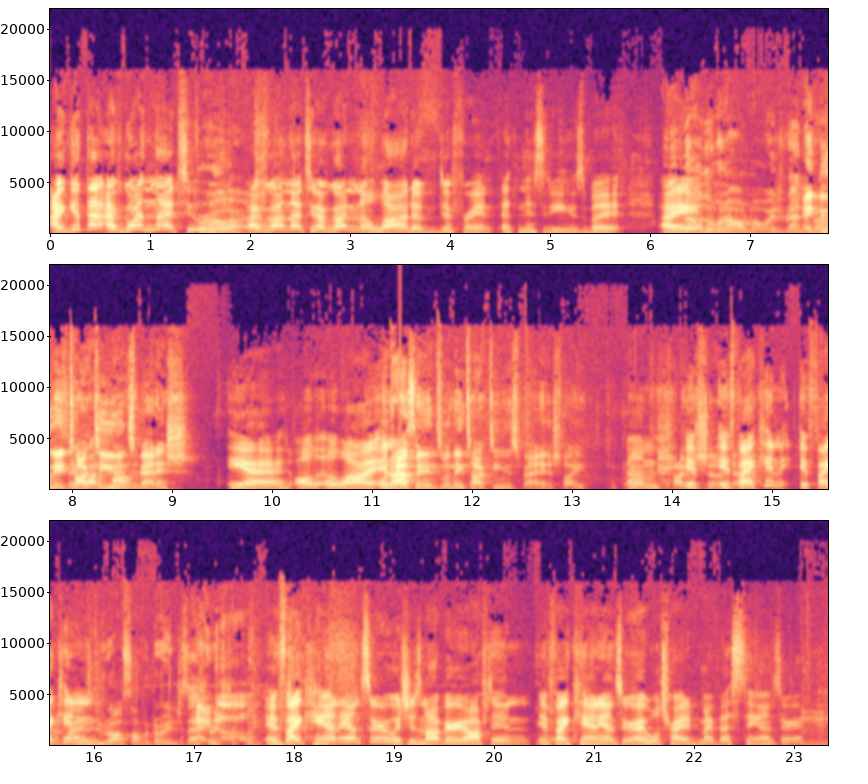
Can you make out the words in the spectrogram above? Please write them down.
I get that. I've gotten that too. Bro, I've gotten that too. I've gotten a lot of different ethnicities, but I. The other one I don't know is random. and do they talk to you in Spanish? Yeah, all a lot. What and also, happens when they talk to you in Spanish? Like, um, how if shut 'em if I can if I can all just ask if I can answer, which is not very often, if I can answer, I will try my best to answer. Mm-hmm.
